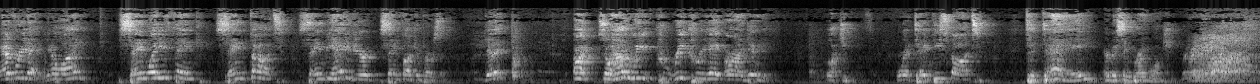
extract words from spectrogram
every day? You know why? Same way you think, same thoughts, same behavior, same fucking person. Get it? All right, so how do we recreate our identity? Watch. We're going to take these thoughts today. Everybody say brainwash. Brainwash.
